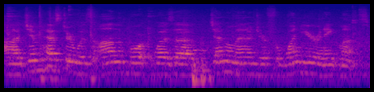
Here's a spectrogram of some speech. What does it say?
Uh, Jim Hester was on the board, was a general manager for one year and eight months.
